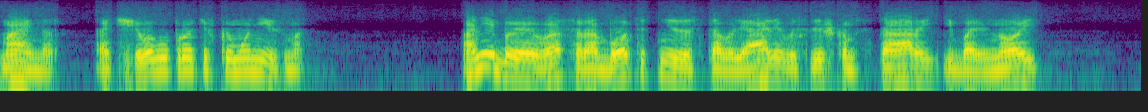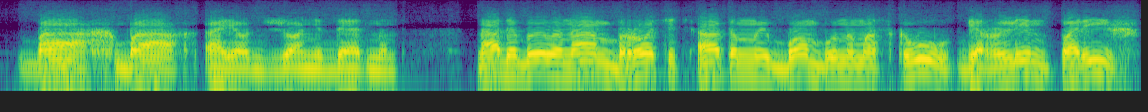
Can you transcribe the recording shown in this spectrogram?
Майнер, отчего вы против коммунизма? Они бы вас работать не заставляли, вы слишком старый и больной. Бах, бах, орет Джонни Дедман. Надо было нам бросить атомную бомбу на Москву, Берлин, Париж,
